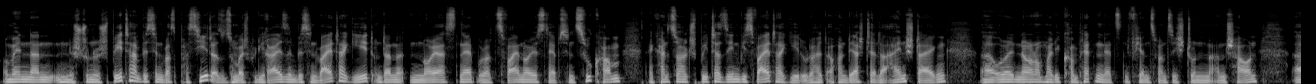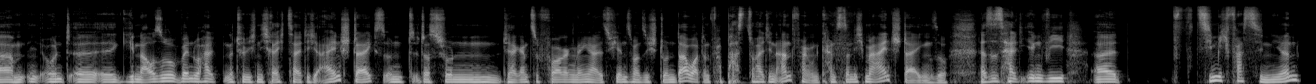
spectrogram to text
Und wenn dann eine Stunde später ein bisschen was passiert, also zum Beispiel die Reise ein bisschen weitergeht und dann ein neuer Snap oder zwei neue Snaps hinzukommen, dann kannst du halt später sehen, wie es weitergeht oder halt auch an der Stelle einsteigen äh, oder noch mal die kompletten letzten 24 Stunden anschauen. Ähm, und äh, genauso, wenn du halt natürlich nicht rechtzeitig einsteigst und das schon der ganze Vorgang länger als 24 Stunden dauert, dann verpasst du halt den Anfang und kannst dann nicht mehr einsteigen. So, das ist halt irgendwie äh, ziemlich faszinierend.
